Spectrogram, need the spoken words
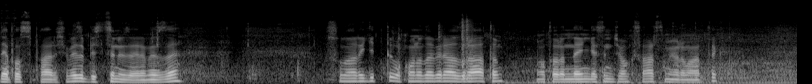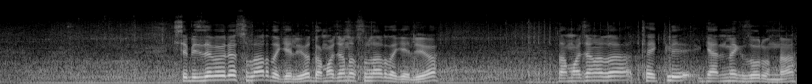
Depo siparişimiz bitsin üzerimizde. Suları gitti. O konuda biraz rahatım. Motorun dengesini çok sarsmıyorum artık. İşte bizde böyle sular da geliyor. Damacana sular da geliyor. Damacana da tekli gelmek zorunda.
